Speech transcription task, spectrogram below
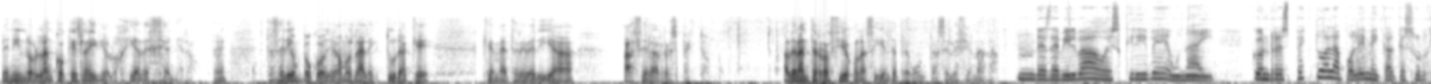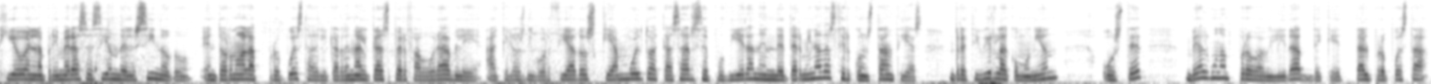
Benigno Blanco, que es la ideología de género. ¿eh? Esta sería un poco, digamos, la lectura que, que me atrevería a hacer al respecto. Adelante, Rocío, con la siguiente pregunta seleccionada. Desde Bilbao escribe Unai. Con respecto a la polémica que surgió en la primera sesión del sínodo en torno a la propuesta del cardenal Casper favorable a que los divorciados que han vuelto a casarse pudieran en determinadas circunstancias recibir la comunión, ¿usted ve alguna probabilidad de que tal propuesta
